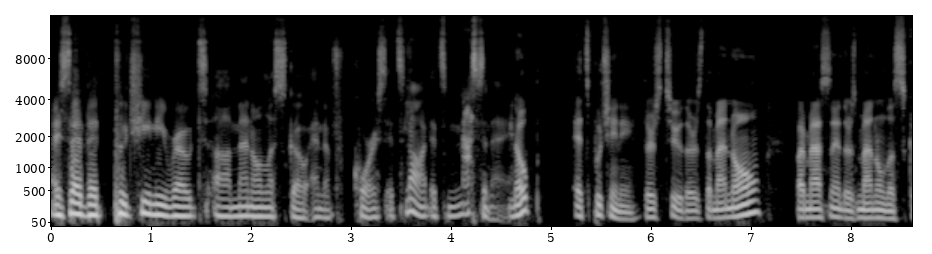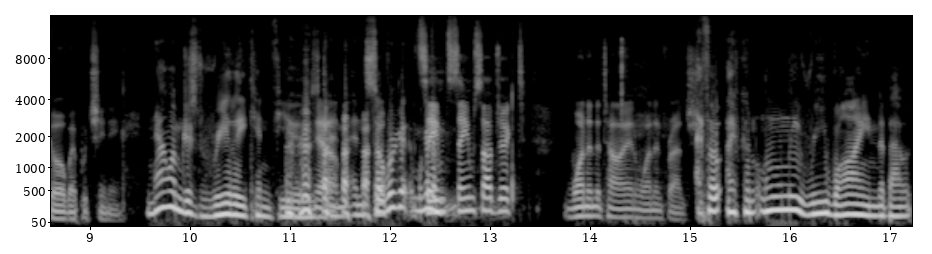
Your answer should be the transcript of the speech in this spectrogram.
I said that Puccini wrote uh, Manon Lescaut, and of course, it's not. It's Massenet. Nope. It's Puccini. There's two. There's the Manon by Massenet. There's Manon Lescaut by Puccini. Now I'm just really confused, Yeah. and, and so we're gonna we're same gonna. same subject. One in Italian, one in French. If I, I can only rewind about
